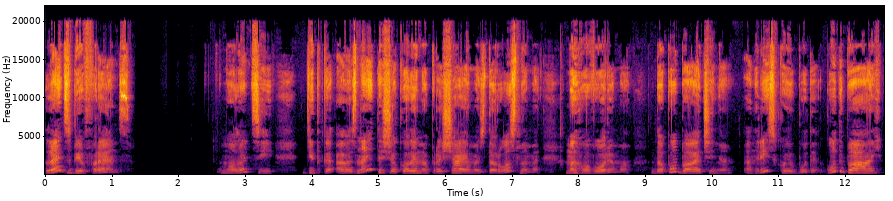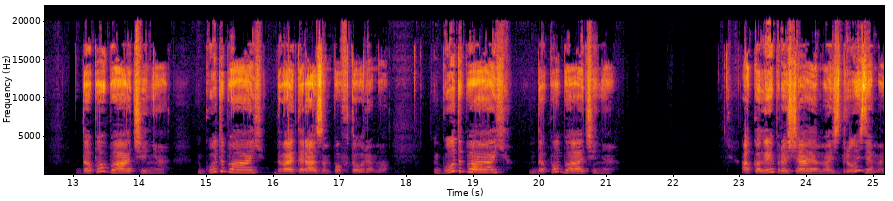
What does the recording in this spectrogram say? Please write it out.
Let's be friends. Молодці. Дітки, а ви знаєте, що коли ми прощаємось з дорослими, ми говоримо до побачення. Англійською буде goodbye. До побачення. Goodbye. Давайте разом повторимо. Goodbye. До побачення. А коли прощаємось з друзями,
